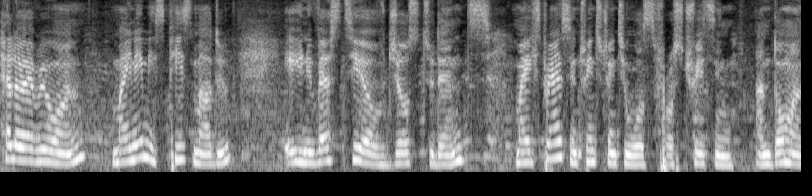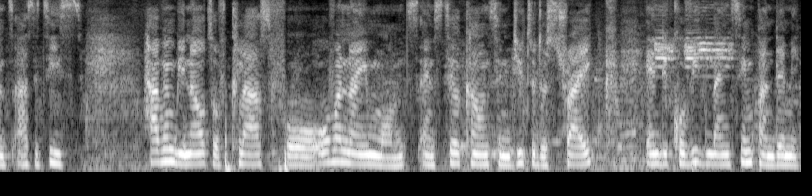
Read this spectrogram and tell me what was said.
Hello, everyone. My name is Peace Madu, a University of Jos student. My experience in 2020 was frustrating and dormant as it is, having been out of class for over nine months and still counting due to the strike and the COVID 19 pandemic.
